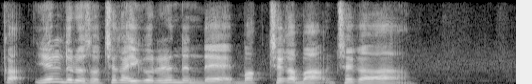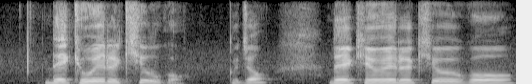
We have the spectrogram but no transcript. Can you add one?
그러니까 예를 들어서 제가 이거를 했는데 막 제가, 제가 내 교회를 키우고, 그죠? 내 교회를 키우고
